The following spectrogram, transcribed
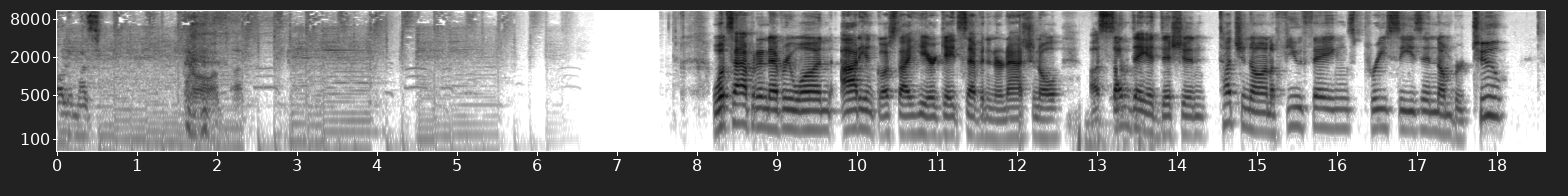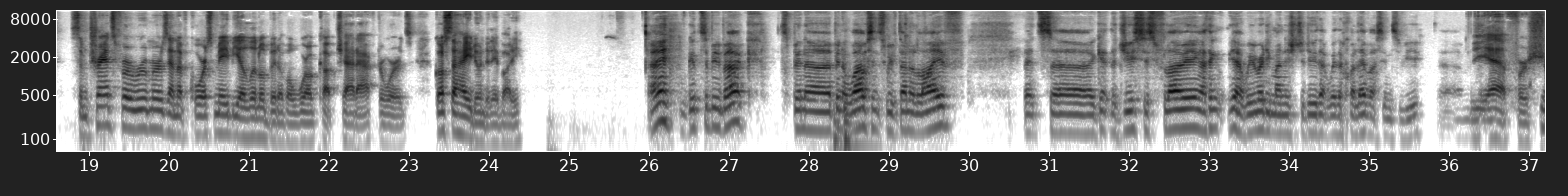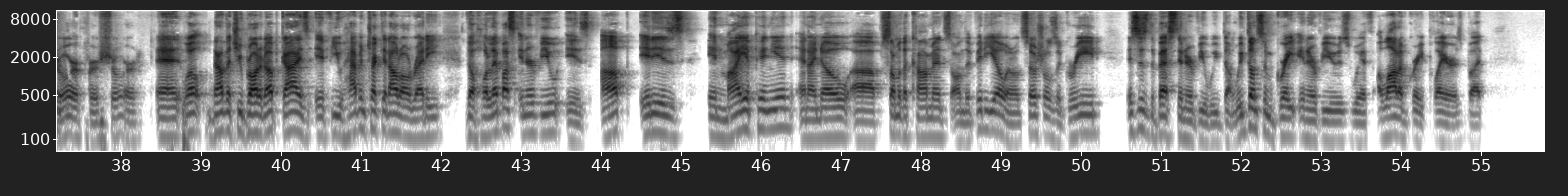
What's happening, everyone? Adi and Costa here, Gate 7 International, a Sunday edition, touching on a few things, preseason number two some transfer rumors, and of course, maybe a little bit of a World Cup chat afterwards. Costa, how you doing today, buddy? Hey, good to be back. It's been a been a while since we've done a live. Let's uh, get the juices flowing. I think, yeah, we already managed to do that with a Cholevas interview. Um, Yeah, for sure, for sure. And well, now that you brought it up, guys, if you haven't checked it out already, the Holebas interview is up. It is, in my opinion, and I know uh, some of the comments on the video and on socials agreed. This is the best interview we've done. We've done some great interviews with a lot of great players, but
